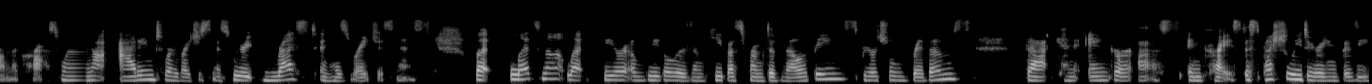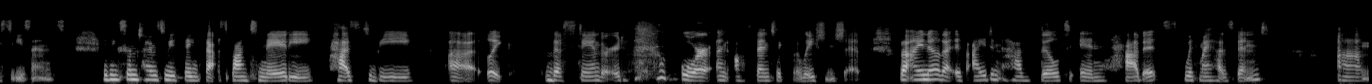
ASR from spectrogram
on the cross. We're not adding to our righteousness, we rest in his righteousness. But let's not let fear of legalism keep us from developing spiritual rhythms that can anchor us in Christ, especially during busy seasons. I think sometimes we think that spontaneity has to be uh, like the standard for an authentic relationship. But I know that if I didn't have built in habits with my husband, um,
